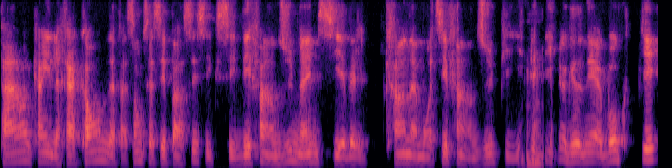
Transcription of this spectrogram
parle, quand il raconte la façon que ça s'est passé, c'est qu'il s'est défendu, même s'il avait le crâne à moitié fendu, puis Mhm. il a donné un beau coup de pied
